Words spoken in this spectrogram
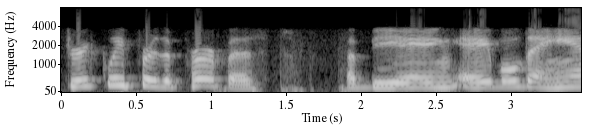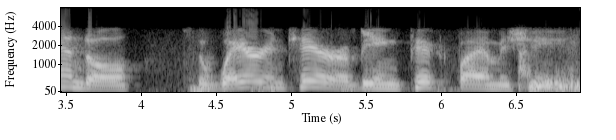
strictly for the purpose of being able to handle the wear and tear of being picked by a machine.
